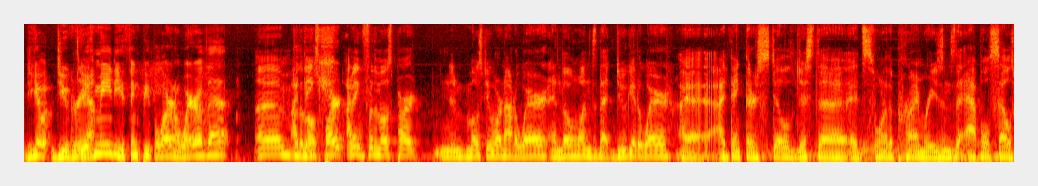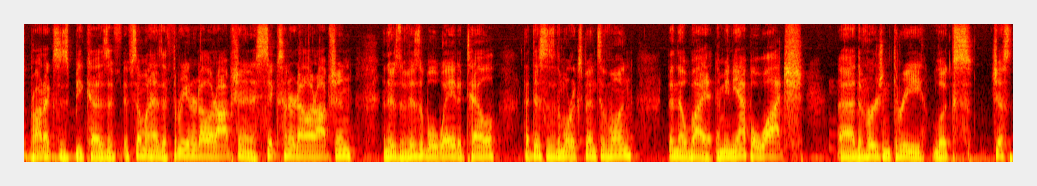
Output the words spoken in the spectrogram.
Do you do you agree Yeah. with me? Do you think people aren't aware of that? Um, For the most part? I think for the most part, most people are not aware, and the ones that do get aware, I I think there's still just uh, it's one of the prime reasons that Apple sells products is because if, if someone has a three hundred dollar option and a six hundred dollar option, and there's a visible way to tell that this is the more expensive one, then they'll buy it. I mean, the Apple Watch, uh, the version three looks just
